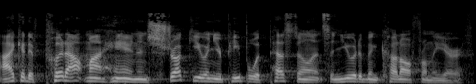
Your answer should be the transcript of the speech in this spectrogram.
I could have put out my hand and struck you and your people with pestilence, and you would have been cut off from the earth.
